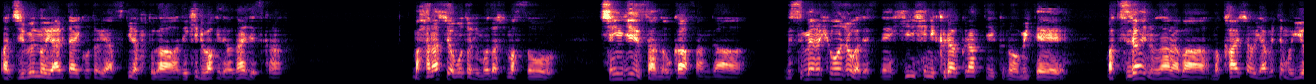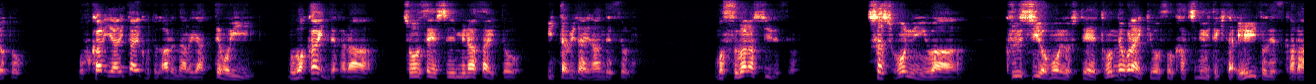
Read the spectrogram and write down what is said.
まあ、自分のやりたいことや好きなことができるわけではないですから。まあ、話を元に戻しますと、チンギルさんのお母さんが、娘の表情がですね、日に日に暗くなっていくのを見て、まあ、辛いのならば、まあ、会社を辞めてもいいよと。他にやりたいことがあるならやってもいい。もう若いんだから、挑戦してみなさいと言ったみたいなんですよね。もう素晴らしいですよ。しかし本人は、苦しい思いをしてとんでもない競争を勝ち抜いてきたエリートですから、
